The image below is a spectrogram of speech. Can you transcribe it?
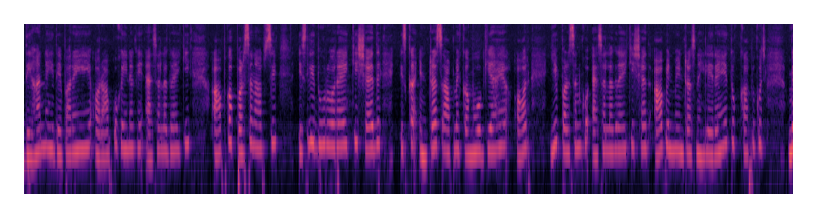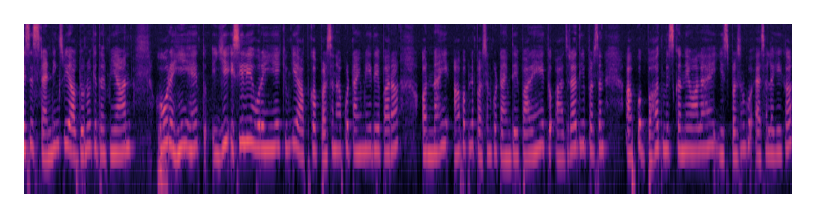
ध्यान नहीं दे पा रहे हैं। और आपको कहीं ना कहीं ऐसा लग रहा है कि आपका पर्सन आपसे इसलिए दूर हो रहा है कि शायद इसका इंटरेस्ट आप में कम हो गया है, और ये पर्सन को ऐसा लग रहा है कि शायद आप इनमें इंटरेस्ट नहीं ले रहे हैं तो काफ़ी कुछ मिसअंडरस्टैंडिंग्स भी आप दोनों के दरमियान हो रही हैं। तो ये इसीलिए हो रही हैं क्योंकि आपका पर्सन आपको टाइम नहीं दे पा रहा और ना ही आप अपने पर्सन को टाइम दे पा रहे हैं। तो आज रात ये पर्सन आपको बहुत मिस करने वाला है। इस पर्सन को ऐसा लगेगा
